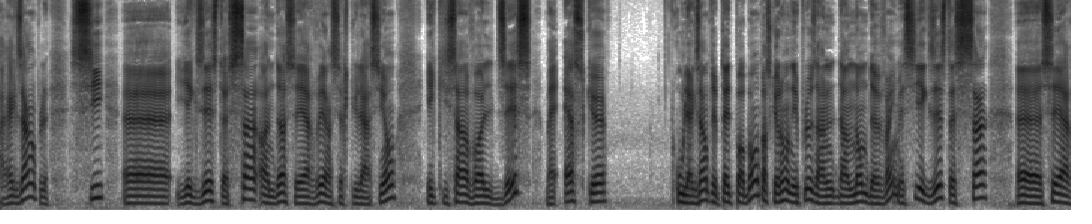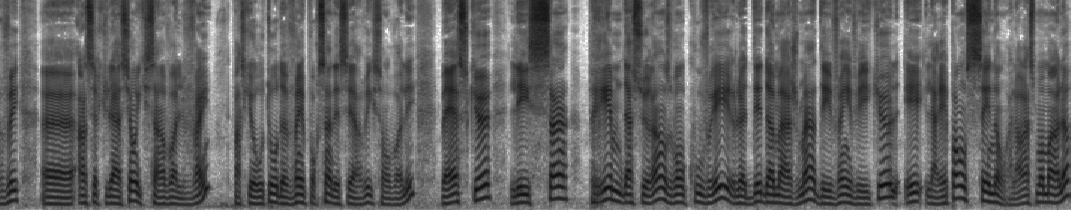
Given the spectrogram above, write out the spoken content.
Par exemple, si euh, il existe 100 Honda CRV en circulation et qui s'envolent 10, ben est-ce que ou l'exemple est peut-être pas bon parce que là, on est plus dans, dans le nombre de 20, mais s'il existe 100 euh, CRV euh, en circulation et qui s'envolent 20, parce qu'il y a autour de 20% des CRV qui sont volés, ben est-ce que les 100 primes d'assurance vont couvrir le dédommagement des 20 véhicules? Et la réponse, c'est non. Alors à ce moment-là,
